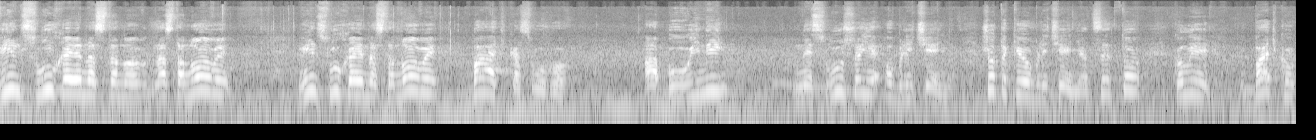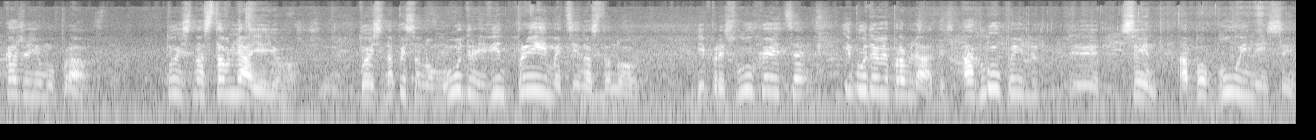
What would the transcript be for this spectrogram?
він слухає настанови, він слухає настанови батька свого, а буйний не слушає облічення. Що таке облічення? Це то, коли батько каже йому правду, тобто наставляє його. Тобто написано мудрий, він прийме ці настанови і прислухається, і буде виправлятись. А глупий е, син або буйний син,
